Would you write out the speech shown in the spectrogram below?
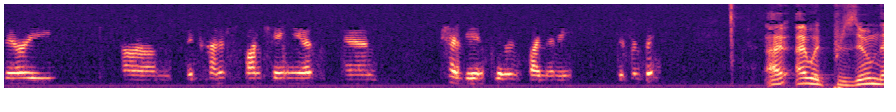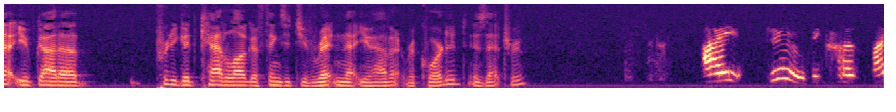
very, um, it's kind of spontaneous and can be influenced by many different things. I, I would presume that you've got a pretty good catalog of things that you've written that you haven't recorded. Is that true? I do because I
